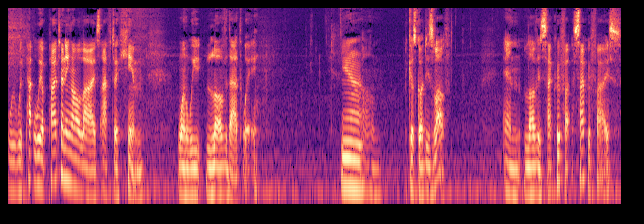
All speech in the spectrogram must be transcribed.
we we, we are patterning our lives after him when we love that way Yeah. because God is love, and love is sacrifice. Sacrifice,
